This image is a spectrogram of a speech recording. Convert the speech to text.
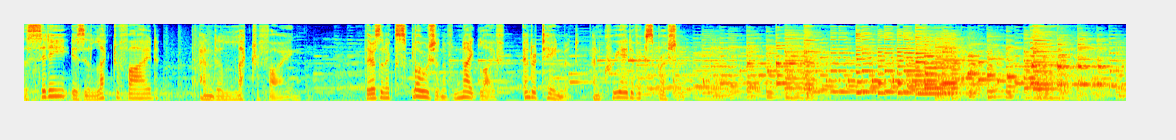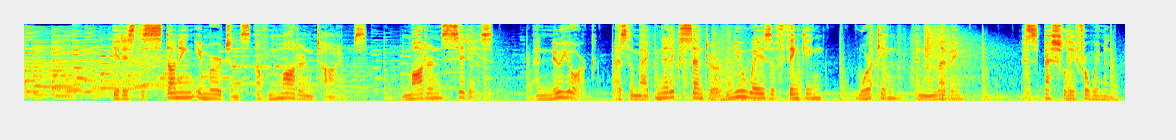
The city is electrified and electrifying. There's an explosion of nightlife, entertainment, and creative expression. It is the stunning emergence of modern times, modern cities, and New York as the magnetic center of new ways of thinking, working, and living, especially for women.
